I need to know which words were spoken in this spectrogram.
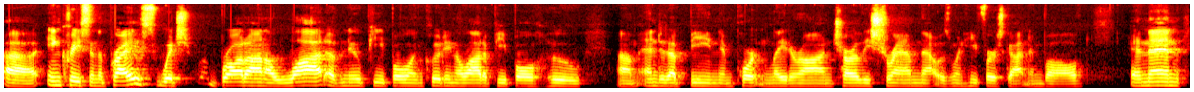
uh, increase in the price, which brought on a lot of new people, including a lot of people who um, ended up being important later on. Charlie Shrem, that was when he first gotten involved. And then there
